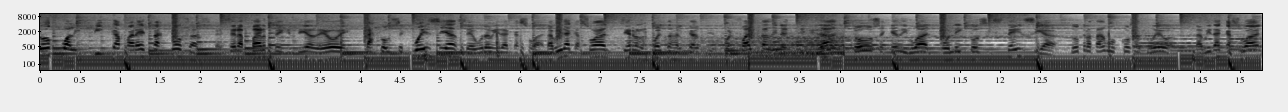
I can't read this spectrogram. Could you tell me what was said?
no cualifica para estas cosas. Tercera parte en el día de hoy, las consecuencias de una vida casual. La vida casual cierra las puertas al cambio. Por falta de inactividad, todo se queda igual. Por la inconsistencia, no tratamos cosas nuevas. La vida casual,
